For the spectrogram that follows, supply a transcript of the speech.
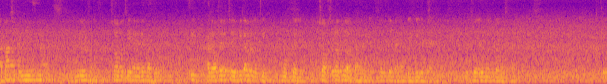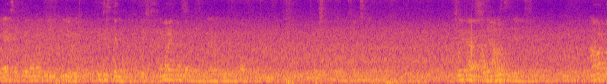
আর পাশে তো নিউজ না সব হচ্ছে এখানে রেফার করে। ঠিক খালি ওদের হচ্ছে বিকালবেলা ঠিক মুখ করে সব সোলা দিয়ে তাহলে সরুদের টাকা আমাদের দিকে থাকে হচ্ছে এরকম একটা অবস্থা তো এক্স হচ্ছে মনে হয় কি সিটি স্ক্যান এমআরআই কম করে আমার তো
